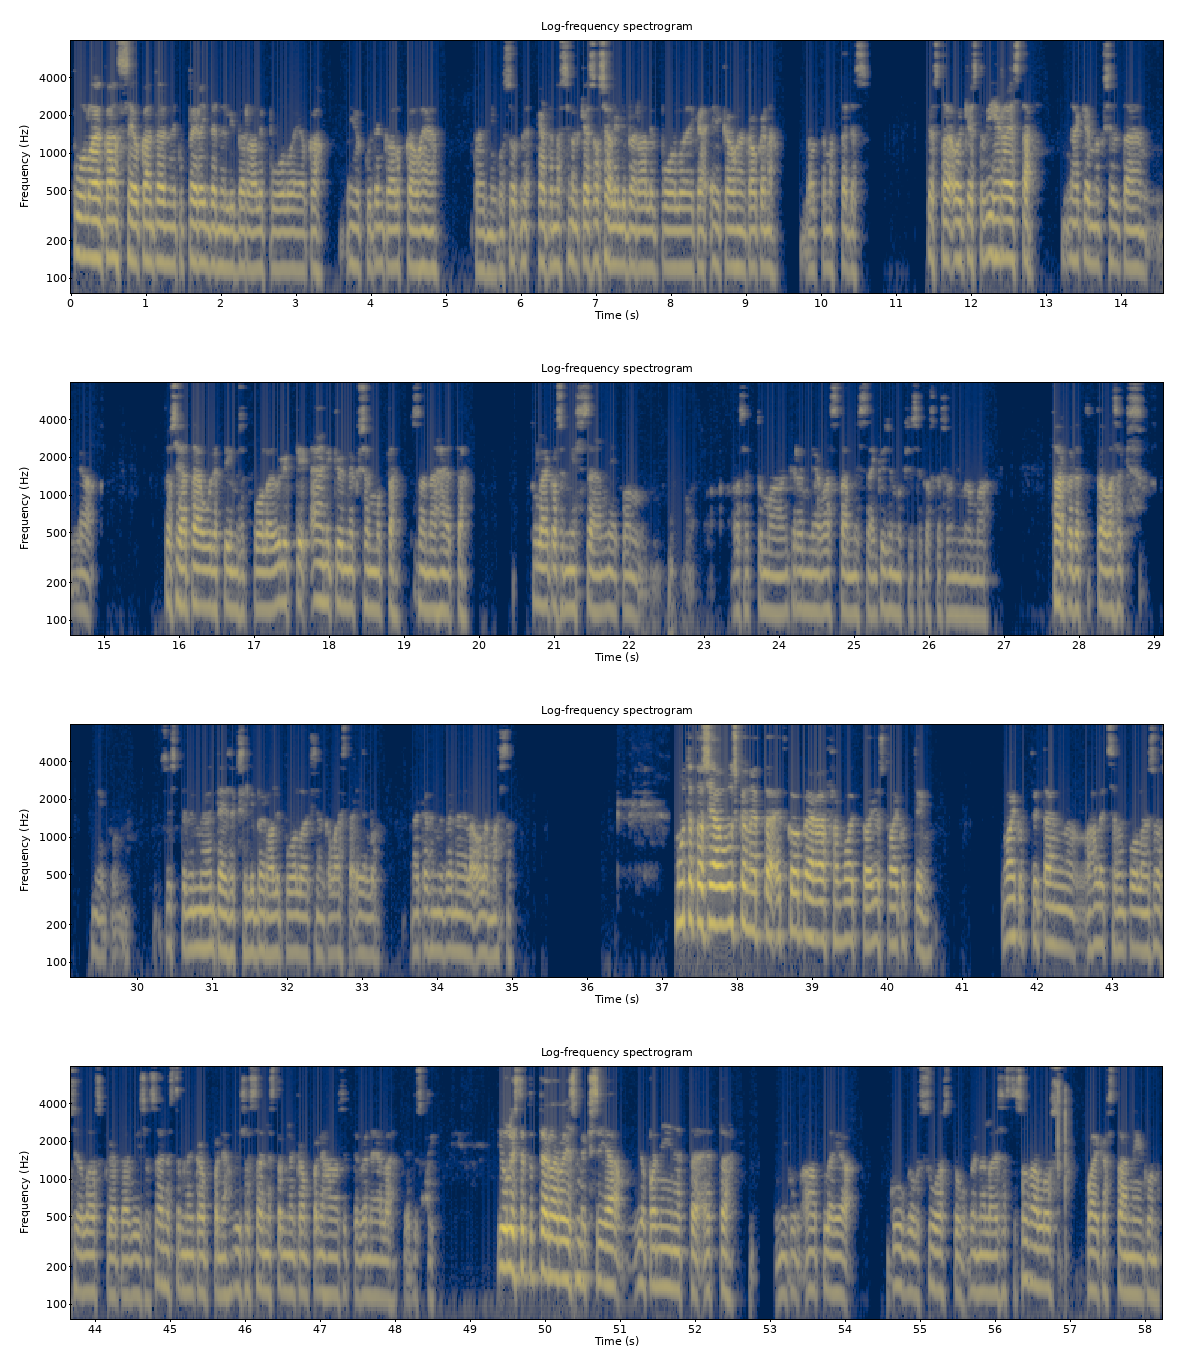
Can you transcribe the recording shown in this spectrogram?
puolueen kanssa, joka on tämmöinen niin perinteinen liberaalipuolue, joka ei ole kuitenkaan ollut kauhean, tai niin kuin so, käytännössä melkein sosiaaliliberaalipuolue, eikä ei kauhean kaukana välttämättä edes jostain oikeasta vihreistä näkemyksiltään. Ja tosiaan tämä Uudet ihmiset puolue ylitti äänikynnyksen, mutta saa nähdä, että tuleeko se missään niin kuin, asettumaan Kremliä vastaan missään kysymyksissä, koska se on nimenomaan tarkoitettu tällaiseksi niin kuin, systeemin myönteiseksi liberaalipuolueeksi, laista ei ollut aikaisemmin Venäjällä olemassa. Mutta tosiaan uskon, että, että KPRF voitto just vaikutti, vaikutti tämän hallitsevan puolueen suosion lasku ja tämä viisas äänestäminen kampanja. Viisas äänestäminen kampanjahan on sitten Venäjällä tietysti julistettu terrorismiksi ja jopa niin, että, että niin kuin Apple ja Google suostu venäläisestä sovelluspaikastaan niin kuin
